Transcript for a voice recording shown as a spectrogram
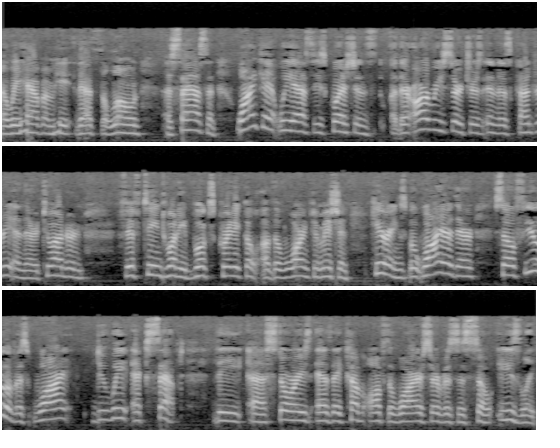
uh, "We have him. He that's the lone assassin." Why can't we ask these questions? There are researchers in this country, and there are 215, 20 books critical of the Warren Commission hearings. But why are there so few of us? Why do we accept the uh, stories as they come off the wire services so easily?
